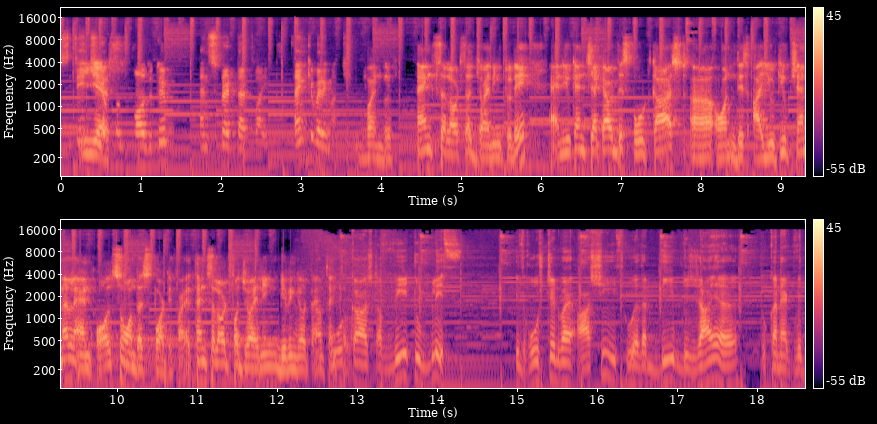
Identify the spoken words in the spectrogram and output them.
Stay yes. cheerful, positive, and spread that vibe. Thank you very much. Wonderful. Thanks a lot, sir, joining today. And you can check out this podcast uh, on this our YouTube channel and also on the Spotify. Thanks a lot for joining, giving your time. Thanks podcast, A Way to Bliss, is hosted by Ashish, who has a deep desire to connect with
